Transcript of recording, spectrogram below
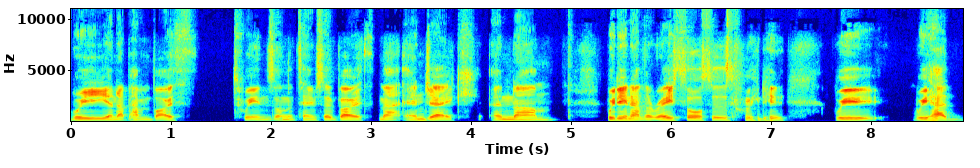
we end up having both twins on the team. So both Matt and Jake. And um, we didn't have the resources. We did we we had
